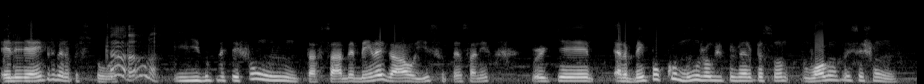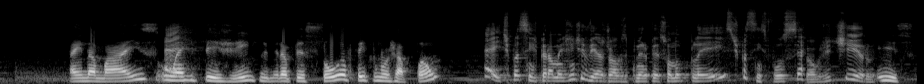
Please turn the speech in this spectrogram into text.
Ele é em primeira pessoa. Caramba. E no PlayStation 1, tá? Sabe? É bem legal isso, pensar nisso. Porque era bem pouco comum um jogo de primeira pessoa logo no PlayStation 1. Ainda mais um É. RPG em primeira pessoa feito no Japão. É, e tipo assim, geralmente a gente vê jogos em primeira pessoa no Play, tipo assim, se fosse jogos de tiro. Isso.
